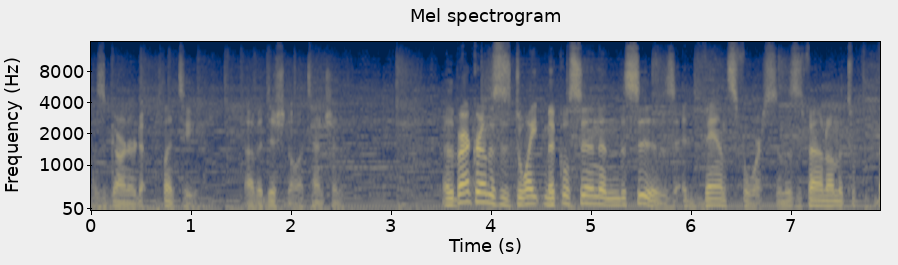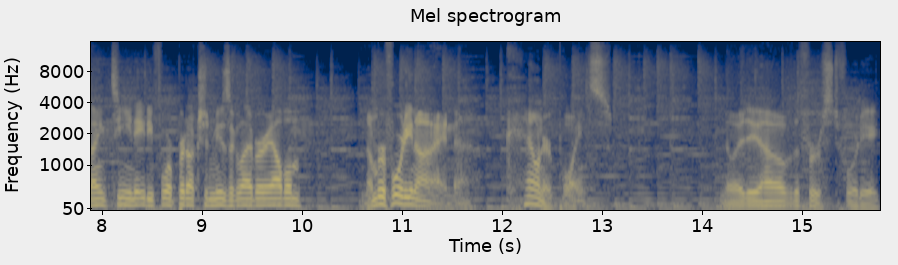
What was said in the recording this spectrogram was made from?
has garnered plenty of additional attention. In the background, this is Dwight Mickelson, and this is Advance Force, and this is found on the t- 1984 production music library album number 49, Counterpoints. No idea how the first 48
